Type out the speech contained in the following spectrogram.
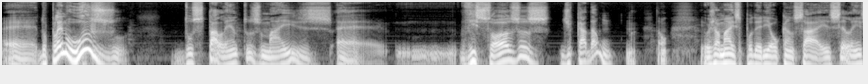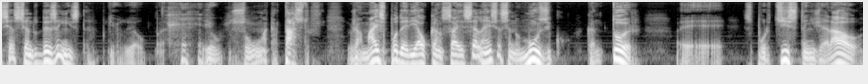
é, do pleno uso dos talentos mais é, viçosos de cada um. Né? Então, eu jamais poderia alcançar a excelência sendo desenhista, porque eu, eu, sou uma catástrofe. Eu jamais poderia alcançar a excelência sendo músico, cantor, é, esportista em geral.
